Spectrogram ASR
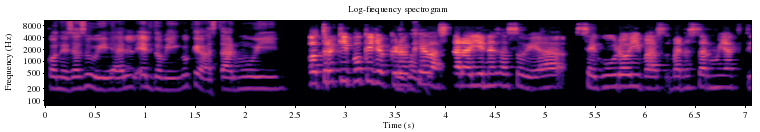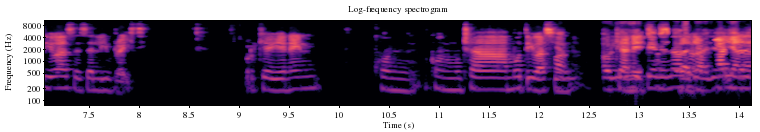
con esa subida el, domingo que va a estar muy... Otro equipo que yo creo que va a estar ahí en esa subida seguro y van a estar muy activas es el Live Racing, porque vienen con, con mucha motivación. Porque han y, tienen a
